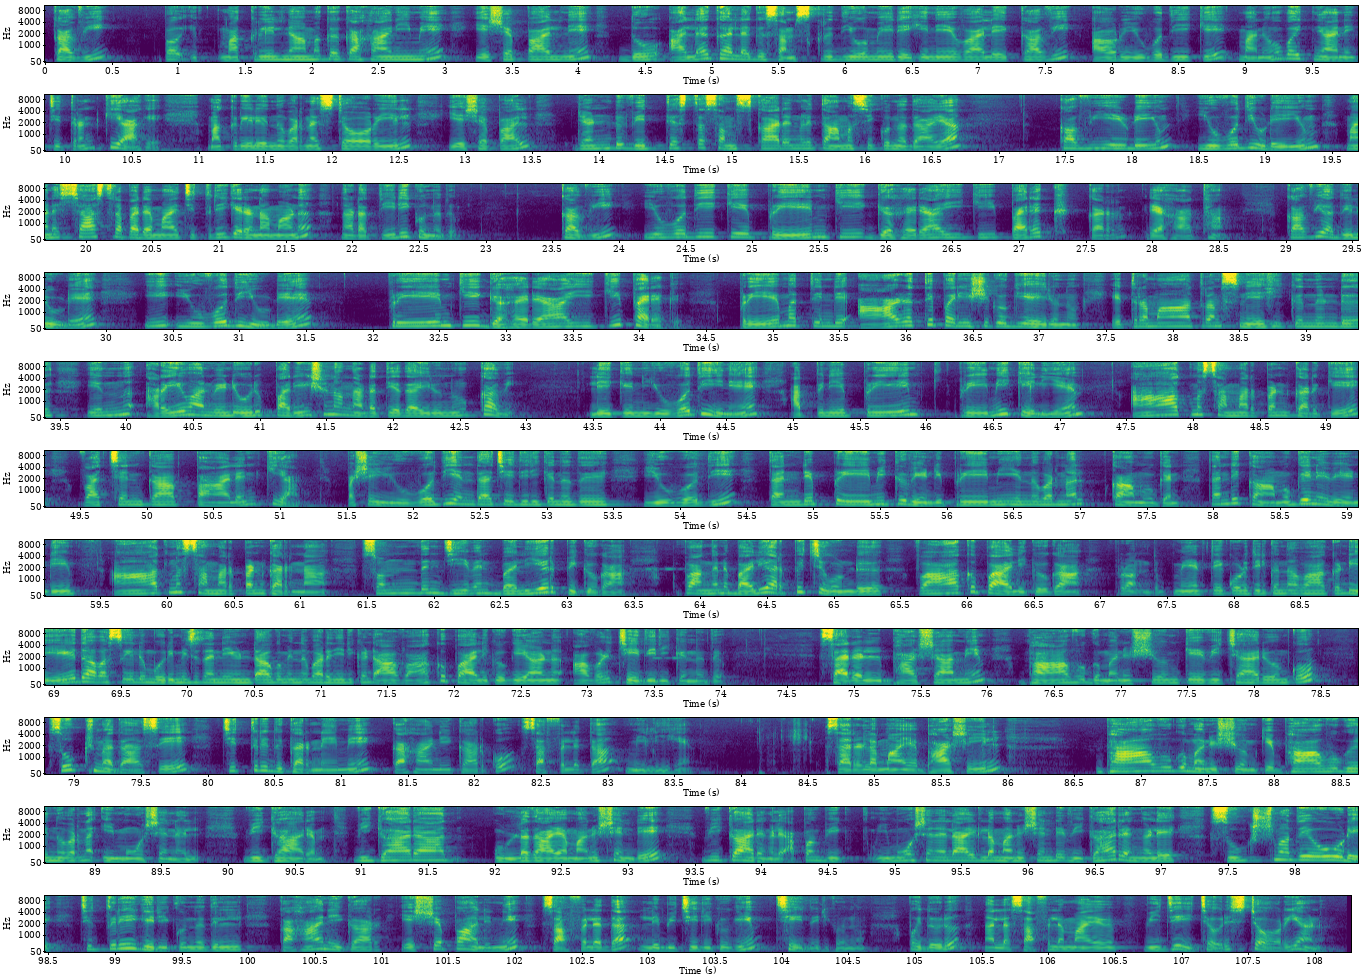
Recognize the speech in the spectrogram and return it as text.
കവി ഇപ്പോൾ മക്രീൽ നാമക കഹാനിമേ യശപ്പാലിനെ ദോ അലഗ് അലഗ് സംസ്കൃതിയോമേ രഹിനേവാലെ കവി അവർ യുവതിക്ക് മനോവൈജ്ഞാനിക് ചിത്രം കിയാകെ മക്രീൽ എന്ന് പറഞ്ഞ സ്റ്റോറിയിൽ യശപ്പാൽ രണ്ട് വ്യത്യസ്ത സംസ്കാരങ്ങളിൽ താമസിക്കുന്നതായ കവിയുടെയും യുവതിയുടെയും മനഃശാസ്ത്രപരമായ ചിത്രീകരണമാണ് നടത്തിയിരിക്കുന്നത്. കവി യുവതി കെ പ്രേം കി ഗഹരായി കി പരഖ് കർ രഹാഥ. കവി അതിലൂടെ ഈ യുവതിയുടെ പ്രേം കി ഗഹരായി കി പരഖ് പ്രേമത്തിന്റെ ആഴത്തെ പരീക്ഷിക്കുകയായിരുന്നു. എത്രമാത്രം സ്നേഹിക്കുന്നുണ്ട് എന്ന് അറിയുവാൻ വേണ്ടി ഒരു പരീക്ഷണം നടത്തിയതായിരുന്നു കവി. ലേക്കിൻ യുവതീനെ അപ്പിനെ പ്രേം പ്രേമിക്കലിയെ ആത്മസമർപ്പൺ കർക്കെ വച്ചൻ കാ പാലൻ കിയ. പക്ഷേ യുവതി എന്താ ചെയ്തിരിക്കുന്നത്? യുവതി തന്റെ പ്രേമിക്കു വേണ്ടി പ്രേമി എന്ന് പറഞ്ഞാൽ കാമുകൻ തന്റെ കാമുകന് വേണ്ടി ആത്മസമർപ്പൺ കർണ സ്വന്തം ജീവൻ ബലിയർപ്പിക്കുക. അപ്പോൾ അങ്ങനെ ബലി അർപ്പിച്ചുകൊണ്ട് വാക്ക് പാലിക്കുക. നേരത്തെ കൊടുത്തിരിക്കുന്ന വാക്കിന്റെ ഏത് അവസ്ഥയിലും ഒരുമിച്ച് തന്നെ ഉണ്ടാകുമെന്ന് പറഞ്ഞിരിക്കേണ്ട ആ വാക്ക് പാലിക്കുകയാണ് അവൾ ചെയ്തിരിക്കുന്നത്. सरल भाषा में भावुक मनुष्यों के विचारों को सूक्ष्मता से चित्रित करने में कहानीकार को सफलता मिली है സരളമായ ഭാഷയിൽ ഭാവുക മനുഷ്യംക്ക് ഭാവുക എന്ന് പറഞ്ഞാൽ ഇമോഷണൽ വികാരം വികാരാ ഉള്ളതായ മനുഷ്യന്റെ വികാരങ്ങളെ അപ്പം വി ഇമോഷണലായിട്ടുള്ള മനുഷ്യന്റെ വികാരങ്ങളെ സൂക്ഷ്മതയോടെ ചിത്രീകരിക്കുന്നതിൽ കഹാനികാർ യശപ്പാലിന് സഫലത ലഭിച്ചിരിക്കുകയും ചെയ്തിരിക്കുന്നു. അപ്പോൾ ഇതൊരു നല്ല സഫലമായ വിജയിച്ച ഒരു സ്റ്റോറിയാണ്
